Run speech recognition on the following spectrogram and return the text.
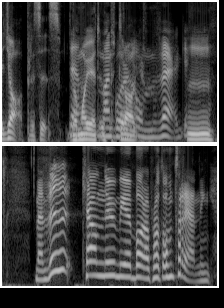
ja, precis. De Den- har ju ett man går uppdrag. en omväg. Mm. Men vi kan nu mer bara prata om träning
